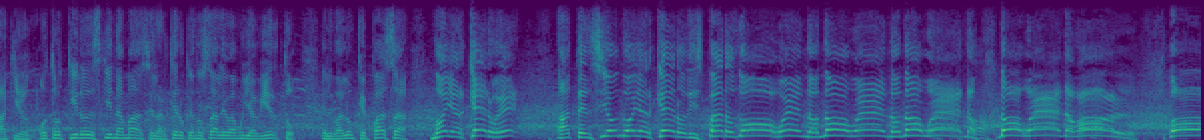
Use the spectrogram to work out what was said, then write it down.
Aquí otro tiro de esquina más. El arquero que no sale va muy abierto. El balón que pasa. No hay arquero, ¿eh? Atención, no hay arquero. Disparos. No, bueno, no, bueno, no, bueno. No, bueno. Gol. ¡Gol!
